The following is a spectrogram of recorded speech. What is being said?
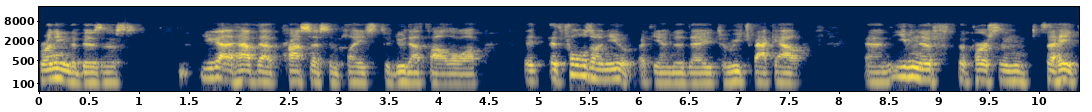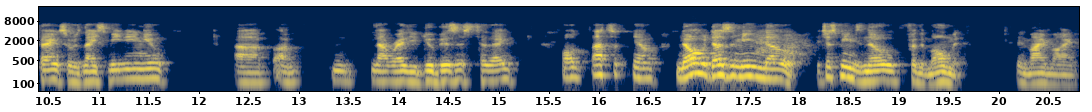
running the business, you got to have that process in place to do that follow up. It, it falls on you at the end of the day to reach back out. And even if the person say, hey, thanks, it was nice meeting you, uh, I'm not ready to do business today, well, that's, you know, no doesn't mean no. It just means no for the moment, in my mind.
